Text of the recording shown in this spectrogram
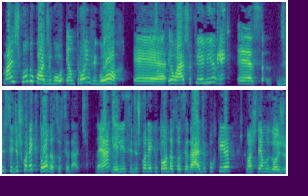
Mas quando o código entrou em vigor, é, eu acho que ele é, se desconectou da sociedade, né? Ele se desconectou da sociedade porque nós temos hoje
